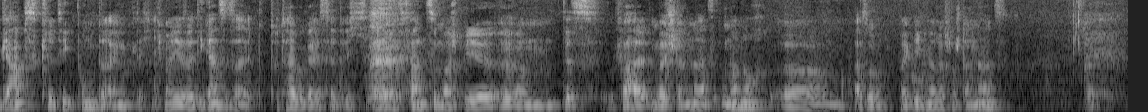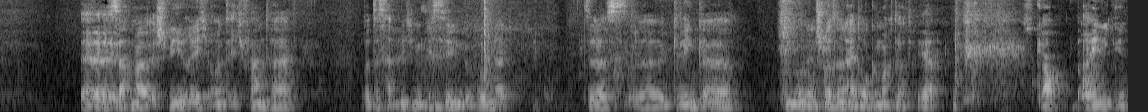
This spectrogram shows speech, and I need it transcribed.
Gab es Kritikpunkte eigentlich? Ich meine, ihr seid die ganze Zeit total begeistert. Ich äh, fand zum Beispiel ähm, das Verhalten bei Standards immer noch, ähm, also bei gegnerischen Standards, Äh, ich sag mal, schwierig und ich fand halt, und das hat mich ein bisschen gewundert, dass äh, Glinker einen unentschlossenen Eindruck gemacht hat. ja, Es gab einige.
